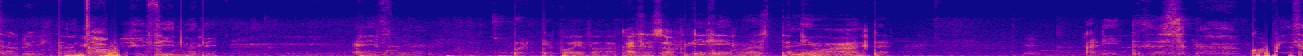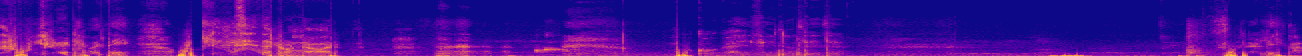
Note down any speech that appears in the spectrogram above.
सगळे एकदम झोपले सीनमध्ये बड्डे बॉय बघा कसं झोपलेले मस्त निवांत. आणि कॉपी सर उठली की सीधा तोंडावर. बघू काय सीन होते सर आले का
